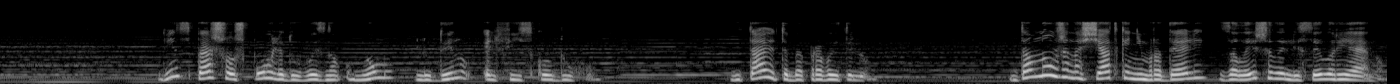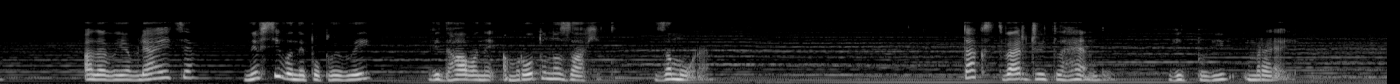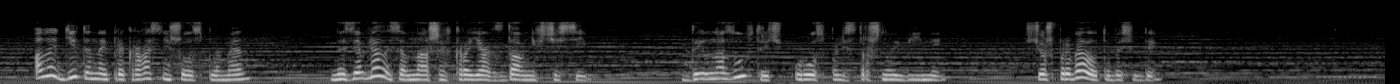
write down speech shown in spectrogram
Він з першого ж погляду визнав у ньому людину ельфійського духу. Вітаю тебе, правителю. Давно вже нащадки Німроделі залишили ліси Лоріену, але, виявляється, не всі вони попливли від гавани Амроту на захід за море. Так стверджують легенди, відповів Імраель. Але діти найпрекраснішого з племен не з'являлися в наших краях з давніх часів. Дивна зустріч у розпалі страшної війни. Що ж привело тебе сюди?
